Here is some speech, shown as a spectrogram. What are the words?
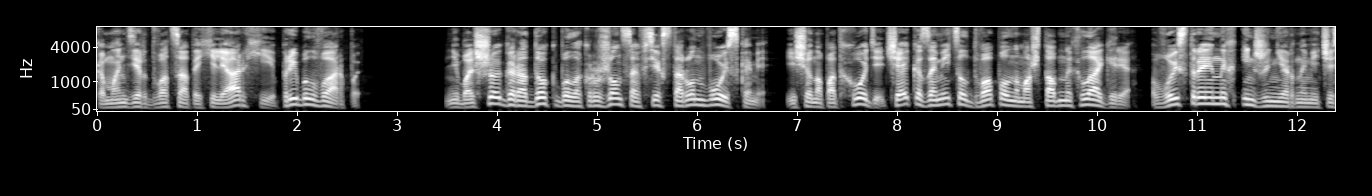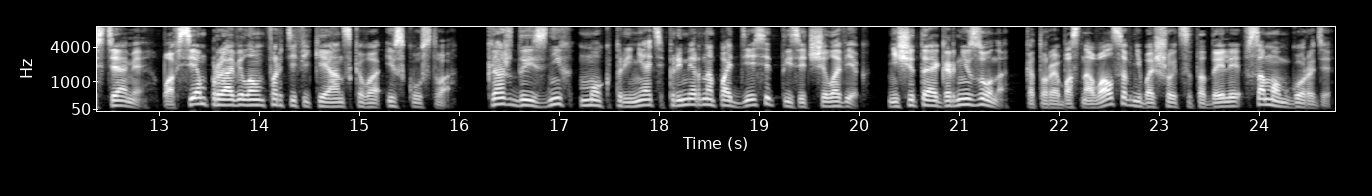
командир 20-й хелиархии прибыл в Арпы. Небольшой городок был окружен со всех сторон войсками. Еще на подходе Чайка заметил два полномасштабных лагеря, выстроенных инженерными частями по всем правилам фортификианского искусства. Каждый из них мог принять примерно по 10 тысяч человек, не считая гарнизона, который обосновался в небольшой цитадели в самом городе.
